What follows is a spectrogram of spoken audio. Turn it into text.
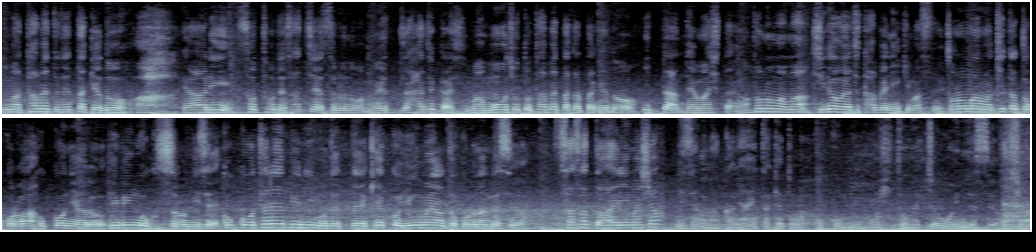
今食べて出たけどああやはり外で撮影するのはめっちゃ恥ずかしい。まあもうちょっと食べたかったけど一旦出ましたよ。そのまま違うやつ食べに行きます。そのまま来たところはここにあるビビンゴクスの店。ここテレビにも出て結構有名なところなんですよ。ささっと入りましょう。店の中に入ったけどここももう人めっちゃ多いんですよ。私は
